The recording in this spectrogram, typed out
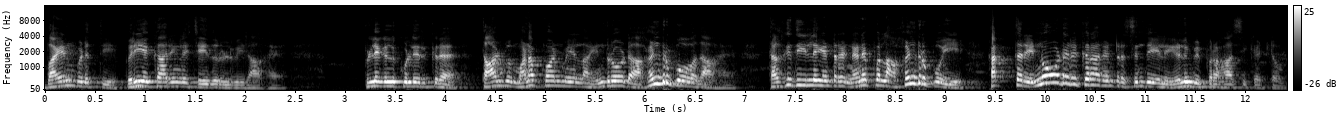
பயன்படுத்தி பெரிய காரியங்களை செய்துள்ளவீராக பிள்ளைகளுக்குள் இருக்கிற தாழ்வு மனப்பான்மையெல்லாம் என்றோடு அகன்று போவதாக தகுதி இல்லை என்ற நினைப்பெல்லாம் அகன்று போய் கர்த்தர் என்னோடு இருக்கிறார் என்ற சிந்தையில எழும்பி பிரகாசிக்கட்டும்.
